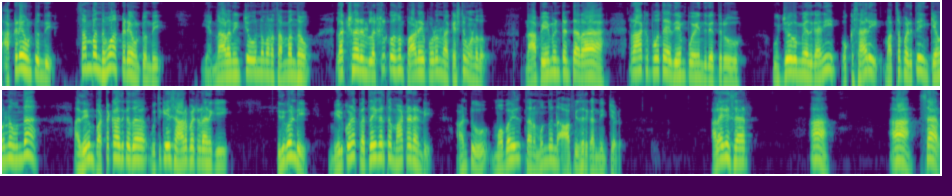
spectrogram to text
అక్కడే ఉంటుంది. సంబంధము అక్కడే ఉంటుంది. ఎన్నాళ్ళ నుంచో ఉన్న మన సంబంధం. లక్ష రెండు లక్షల కోసం పాడైపోవడం నాకు ఇష్టం ఉండదు. నా పేమెంట్ అంటారా? రాకపోతే అదేం పోయింది లేద్దరు ఉద్యోగం మీద కానీ ఒక్కసారి మచ్చపడితే ఇంకేమన్నా ఉందా? అదేం బట్ట కాదు కదా ఉతికేసి ఆరబెట్టడానికి. ఇదిగోండి మీరు కూడా పెద్దయ్య గారితో మాట్లాడండి అంటూ మొబైల్ తన ముందున్న ఆఫీసర్కి అందించాడు. అలాగే సార్. సార్.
